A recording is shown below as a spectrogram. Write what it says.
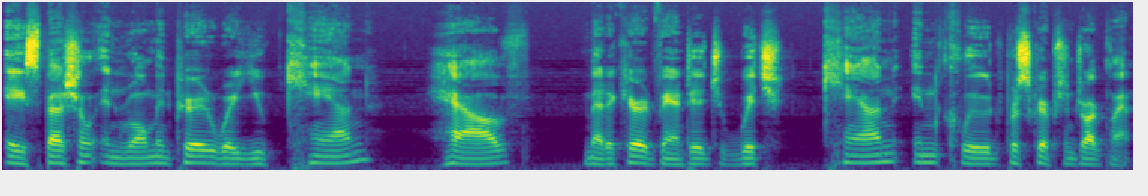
a special enrollment period where you can have Medicare Advantage, which can include prescription drug plan.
